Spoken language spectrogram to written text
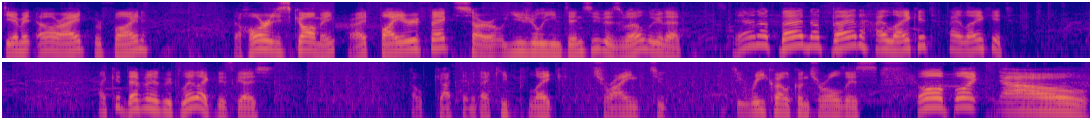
damn it. All right. We're fine. The horde is coming. All right. Fire effects are usually intensive as well. Look at that. Yeah, not bad. Not bad. I like it. I like it. I could definitely play like this, guys. Oh, god damn it. I keep, like, trying to, to recoil control this. Oh, boy. No.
